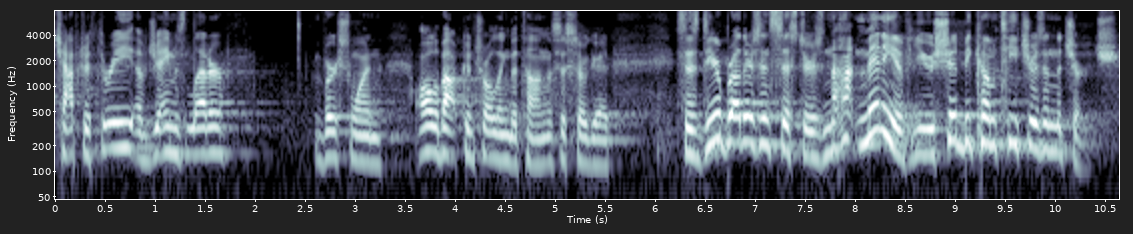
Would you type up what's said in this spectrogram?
chapter three of James' letter, verse one, all about controlling the tongue. This is so good. It says, Dear brothers and sisters, not many of you should become teachers in the church,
